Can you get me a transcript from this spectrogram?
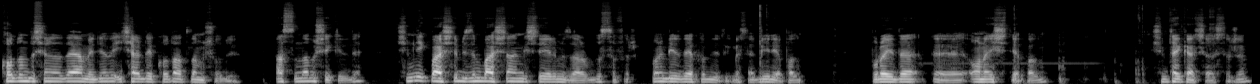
Kodun dışına devam ediyor ve içerideki kodu atlamış oluyor. Aslında bu şekilde. Şimdi ilk başta bizim başlangıç değerimiz var burada 0. Bunu 1 de yapabilirdik. Mesela 1 yapalım. Burayı da e, ona eşit yapalım. Şimdi tekrar çalıştıracağım.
